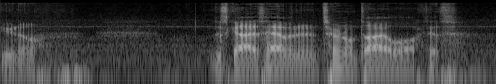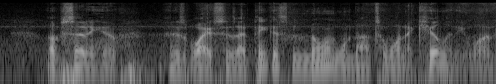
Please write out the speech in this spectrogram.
you know. This guy is having an internal dialogue that's upsetting him. And his wife says i think it's normal not to want to kill anyone.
